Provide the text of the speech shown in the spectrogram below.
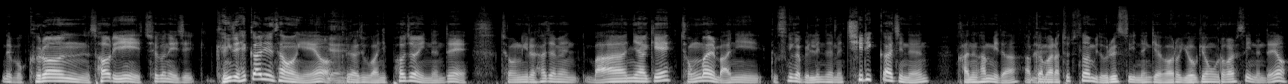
네, 뭐 그런 설이 최근에 이제 굉장히 헷갈리는 상황이에요. 예. 그래가지고 많이 퍼져 있는데 정리를 하자면 만약에 정말 많이 그 순위가 밀린다면 7위까지는 가능합니다. 아까 네. 말한 토트넘이 노릴 수 있는 게 바로 요 경우로 갈 수 있는데요.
